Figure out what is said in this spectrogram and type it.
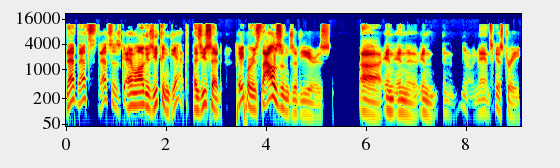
that that's that's as analog as you can get as you said paper is thousands of years uh in in the in in you know in man's history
